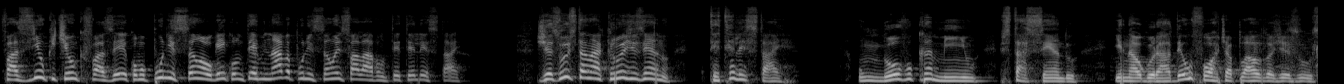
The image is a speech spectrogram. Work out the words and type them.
faziam o que tinham que fazer, como punição a alguém, quando terminava a punição, eles falavam tetelestai. Jesus está na cruz dizendo: tetelestai. Um novo caminho está sendo inaugurado. Dê um forte aplauso a Jesus.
